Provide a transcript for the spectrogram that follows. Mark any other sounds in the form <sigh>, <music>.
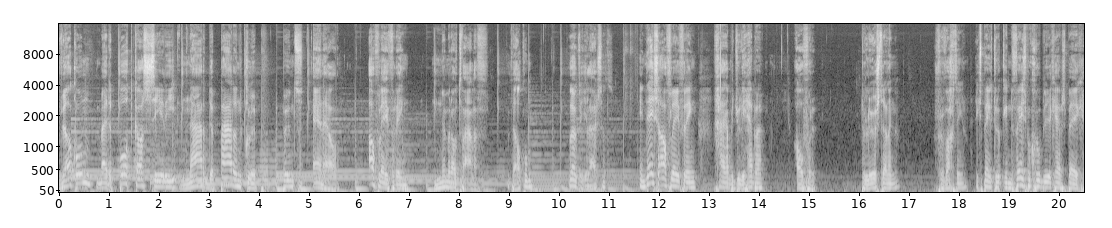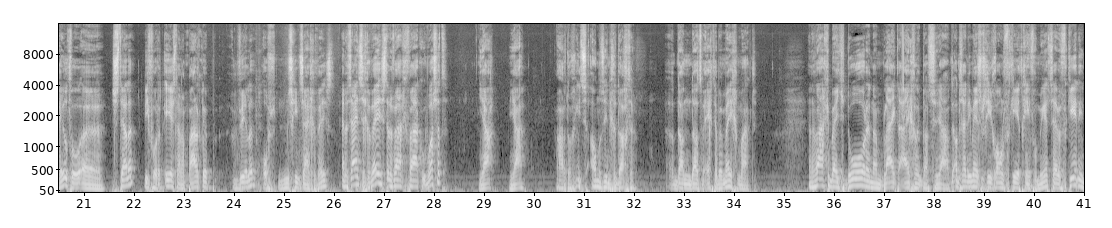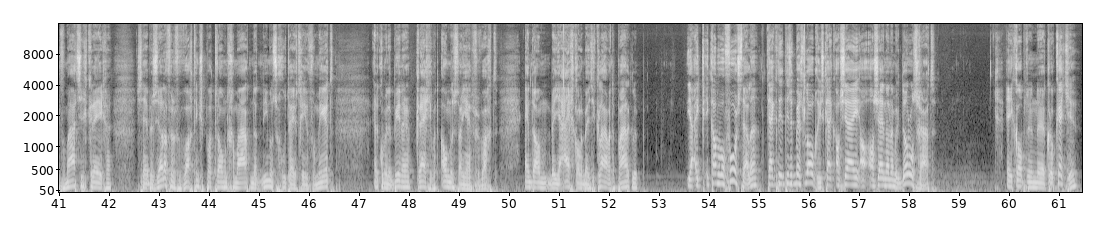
Welkom bij de podcastserie naar de paardenclub.nl. Aflevering nummer 12. Welkom, leuk dat je luistert. In deze aflevering ga ik het met jullie hebben over teleurstellingen, verwachtingen. Ik spreek natuurlijk in de Facebookgroep die ik heb, spreek heel veel eh, stellen die voor het eerst naar een paardenclub willen of misschien zijn geweest. En dan zijn ze geweest en dan vraag ik vaak hoe was het? Ja, ja, we hadden toch iets anders in gedachten dan dat we echt hebben meegemaakt. En dan waag je een beetje door en dan blijkt eigenlijk dat ze, ja, dan zijn die mensen misschien gewoon verkeerd geïnformeerd. Ze hebben verkeerde informatie gekregen. Ze hebben zelf een verwachtingspatroon gemaakt omdat niemand zo goed heeft geïnformeerd. En dan kom je naar binnen, krijg je wat anders dan je hebt verwacht. En dan ben je eigenlijk al een beetje klaar met de paardenclub. Ja, ik, ik kan me wel voorstellen. Kijk, het is ook best logisch. Kijk, als jij, als jij naar de McDonald's gaat en je koopt een uh, kroketje,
